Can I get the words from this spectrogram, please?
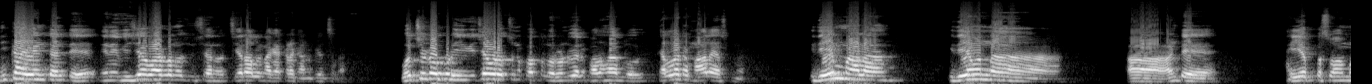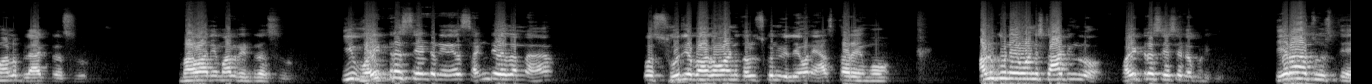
ఇంకా ఏంటంటే నేను విజయవాడలోనూ చూశాను చీరాలు నాకు ఎక్కడ కనిపించడం వచ్చేటప్పుడు ఈ విజయవాడ వచ్చిన కొత్తలో రెండు వేల పదహారులో తెల్లటి మాల వేస్తున్నారు. ఇదేం మాల? ఇదేమన్నా అంటే అయ్యప్ప స్వామి మాల బ్లాక్ డ్రెస్ భవానీ మాల రెడ్ డ్రెస్ ఈ వైట్ డ్రెస్ ఏంటి నేను సండే ఏదన్నా ఓ సూర్య భగవాన్ని తలుచుకుని వీళ్ళు ఏమైనా వేస్తారేమో అనుకునేవాడిని స్టార్టింగ్లో వైట్ డ్రెస్ వేసేటప్పటికి. తీరా చూస్తే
